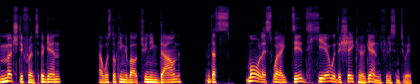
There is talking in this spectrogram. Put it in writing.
Much different. Again, I was talking about tuning down, and that's more or less what I did here with the shaker again, if you listen to it.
